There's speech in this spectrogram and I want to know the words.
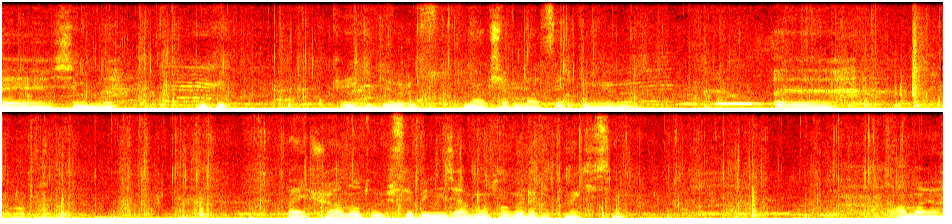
Ee, şimdi bugün köye gidiyoruz. Dün akşam bahsettiğim gibi. Ee, ben şu an otobüse bineceğim otogara gitmek için. Ama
